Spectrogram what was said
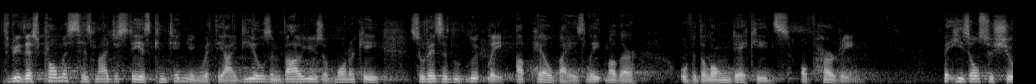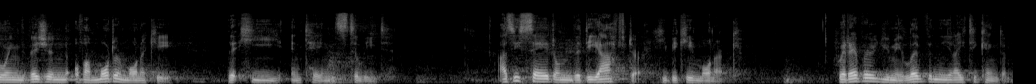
Through this promise, His Majesty is continuing with the ideals and values of monarchy so resolutely upheld by his late mother over the long decades of her reign. But he's also showing the vision of a modern monarchy that he intends to lead. As he said on the day after he became monarch, wherever you may live in the United Kingdom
